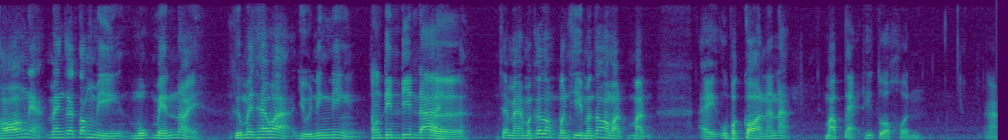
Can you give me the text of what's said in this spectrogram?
ท้องเนี่ยแม่งก็ต้องมีมูฟเมนต์หน่อย คือไม่ใช่ว่าอยู่นิ่งต้องดินดินๆได้ๆเออใช่ไหมมันก็ต้องบางทีมันต้องเอามามาไออุปกรณ์นั้นอะมาแปะที่ตัวคนอ่า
